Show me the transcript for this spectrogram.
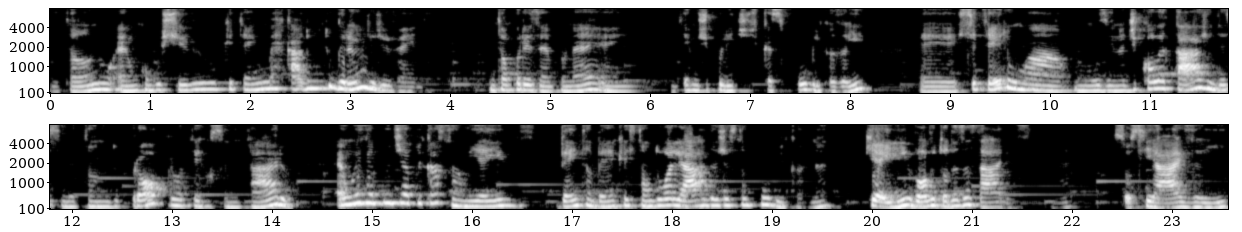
Metano é um combustível que tem um mercado muito grande de venda. Então, por exemplo, né, em, em termos de políticas públicas aí, é, se ter uma, uma usina de coletagem desse metano do próprio aterro sanitário é um exemplo de aplicação. E aí vem também a questão do olhar da gestão pública, né? Que aí envolve todas as áreas né? sociais aí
